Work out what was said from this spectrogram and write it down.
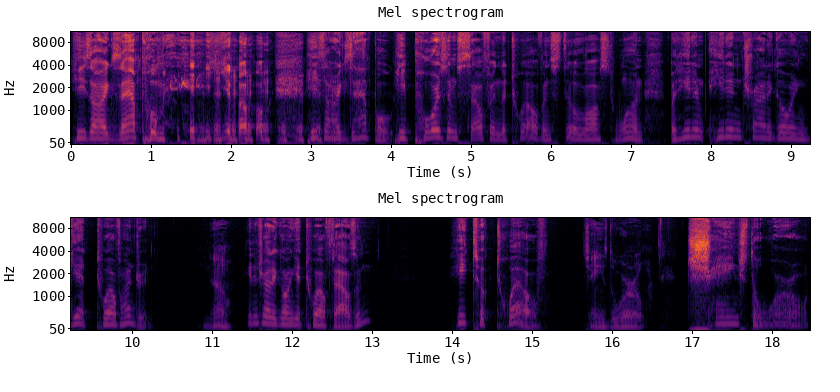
He's our example, man. you know, he's our example. He pours himself in the 12 and still lost one. But he didn't he didn't try to go and get 1200. No. He didn't try to go and get 12,000. He took 12. Change the world. Changed the world.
